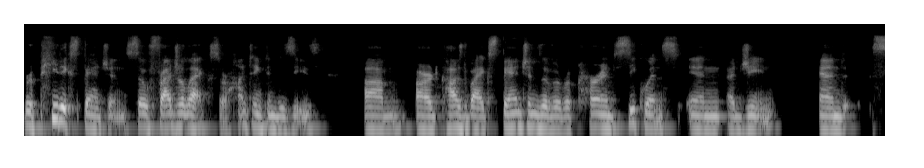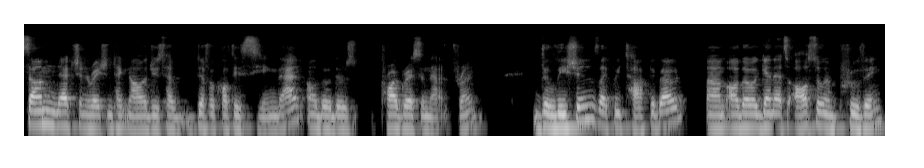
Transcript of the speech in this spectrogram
Repeat expansions, so Fragile X or Huntington disease, um, are caused by expansions of a recurrent sequence in a gene. And some next generation technologies have difficulty seeing that, although there's progress in that front. Deletions, like we talked about, um, although again, that's also improving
